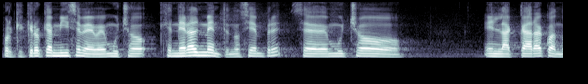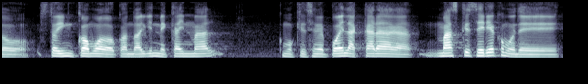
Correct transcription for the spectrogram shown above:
Porque creo que a mí se me ve mucho, generalmente, no siempre, se me ve mucho en la cara cuando estoy incómodo, cuando alguien me cae mal, como que se me pone la cara más que seria, como de,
